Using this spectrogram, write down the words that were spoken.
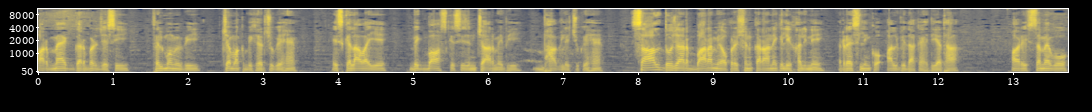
और मैक गर्बर जैसी फ़िल्मों में भी चमक बिखेर चुके हैं। इसके अलावा ये बिग बॉस के सीज़न चार में भी भाग ले चुके हैं। साल 2012 में ऑपरेशन कराने के लिए खली ने रेसलिंग को अलविदा कह दिया था, और इस समय वो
